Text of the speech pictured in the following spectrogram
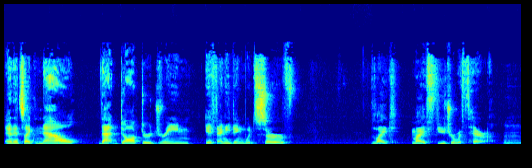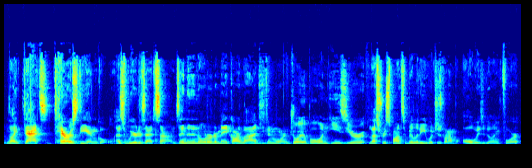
and it's like now that doctor dream, if anything, would serve like my future with Tara. Mm-hmm. Like that's Tara's the end goal. As weird as that sounds, and in order to make our lives even more enjoyable and easier, less responsibility, which is what I'm always going for,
